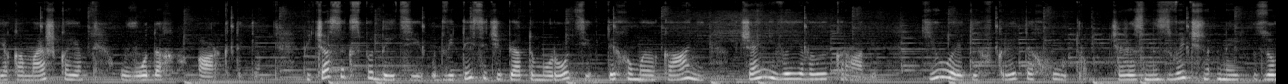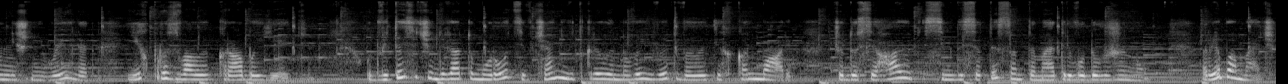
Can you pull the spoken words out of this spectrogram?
яка мешкає у водах Арктики. Під час експедиції у 2005 році в Тихому океані вчені виявили крабів, тіло яких вкрите хутром. Через незвичний зовнішній вигляд їх прозвали краби Єті. У 2009 році вчені відкрили новий вид великих кальмарів, що досягають 70 см у довжину. Риба меч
